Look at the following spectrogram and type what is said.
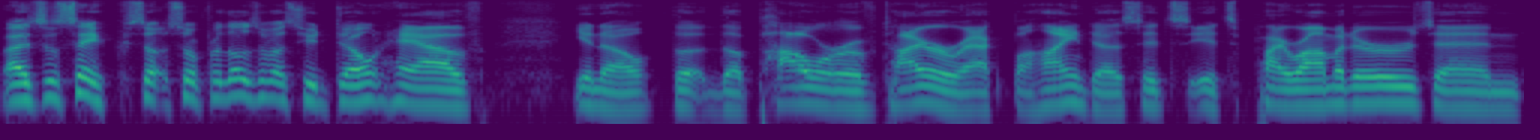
I was gonna say, so so for those of us who don't have, you know, the the power of tire rack behind us, it's it's pyrometers and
